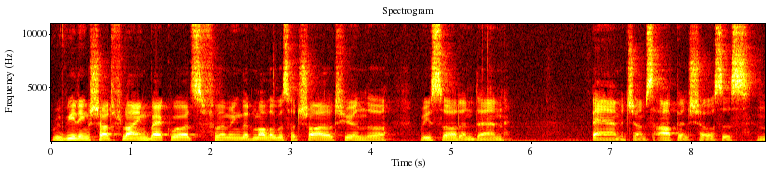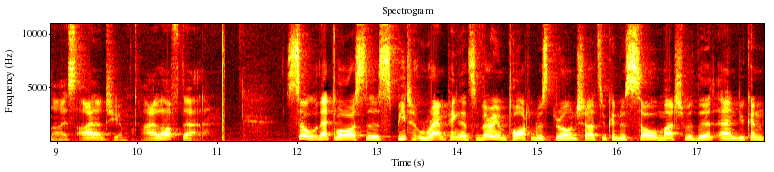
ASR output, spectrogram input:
revealing shot flying backwards, filming that mother with her child here in the resort, and then bam, it jumps up and shows this nice island here. I love that. So that was the speed ramping. That's very important with drone shots. You can do so much with it and you can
